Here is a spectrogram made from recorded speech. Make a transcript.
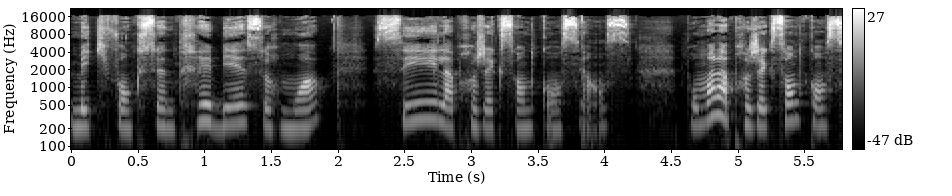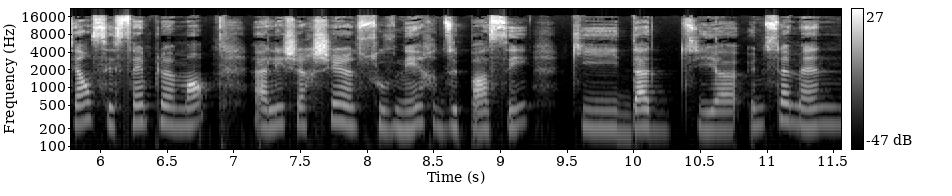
mais qui fonctionne très bien sur moi, c'est la projection de conscience. Pour moi, la projection de conscience, c'est simplement aller chercher un souvenir du passé qui date d'il y a une semaine,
